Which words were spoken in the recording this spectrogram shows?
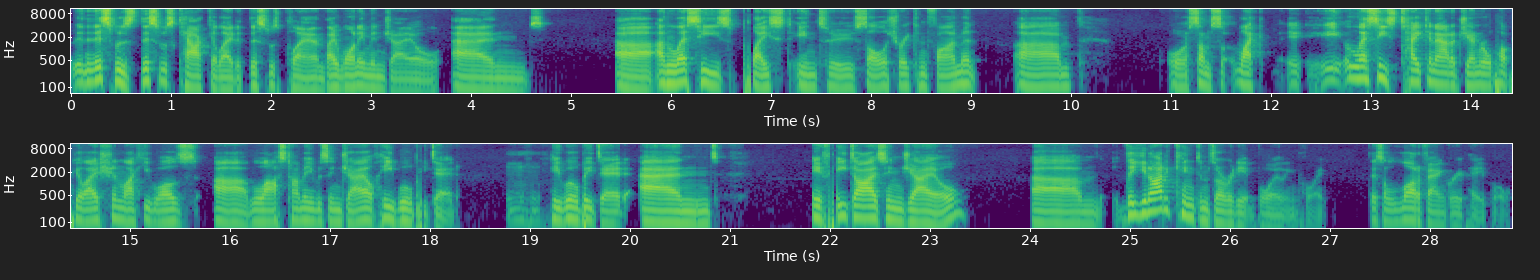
this was this was calculated. This was planned. They want him in jail, and uh, unless he's placed into solitary confinement, um, or some sort like unless he's taken out of general population like he was uh last time he was in jail he will be dead he will be dead and if he dies in jail um the united kingdom's already at boiling point. There's a lot of angry people.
